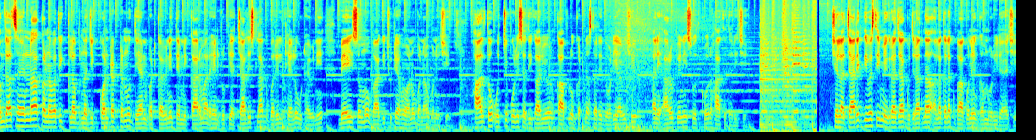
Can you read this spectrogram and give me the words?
અમદાવાદ શહેરના કર્ણવતી ક્લબ નજીક કોન્ટ્રાક્ટરનું ધ્યાન ભટકાવીને તેમની કારમાં રહેલ રૂપિયા ચાલીસ લાખ ભરેલ ઠેલો ઉઠાવીને બે ઇસમો ભાગી છૂટ્યા હોવાનો બનાવ બન્યો છે. હાલ તો ઉચ્ચ પોલીસ અધિકારીઓ કાફલો ઘટના સ્થળે દોડી આવ્યો છે અને આરોપીની શોધખોળ હાથ ધરી છે. છેલ્લા ચારેક દિવસથી મેઘરાજા ગુજરાતના અલગ અલગ ભાગોને ગમનોરી રહ્યા છે.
